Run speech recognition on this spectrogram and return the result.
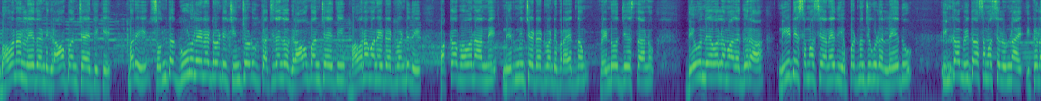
భవనం లేదండి గ్రామ పంచాయతీకి. మరి సొంత గూడు లేనటువంటి చించోడుకు ఖచ్చితంగా గ్రామ పంచాయతీ భవనం అనేటటువంటిది పక్కా భవనాన్ని నిర్మించేటటువంటి ప్రయత్నం రెండోది చేస్తాను. దేవుని దేవల్ల మా దగ్గర నీటి సమస్య అనేది ఎప్పటి నుంచి కూడా లేదు. ఇంకా మిగతా సమస్యలు ఉన్నాయి. ఇక్కడ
